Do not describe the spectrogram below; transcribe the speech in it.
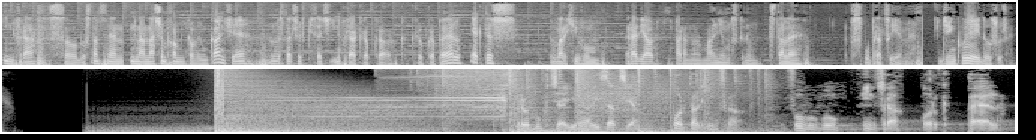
infra są dostępne na naszym chomikowym koncie. Wystarczy wpisać infra.org.pl, jak też w archiwum Radia Paranormalium, z którym stale współpracujemy. Dziękuję i do usłyszenia. Produkcja i realizacja Portal Infra www.infra.org.pl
